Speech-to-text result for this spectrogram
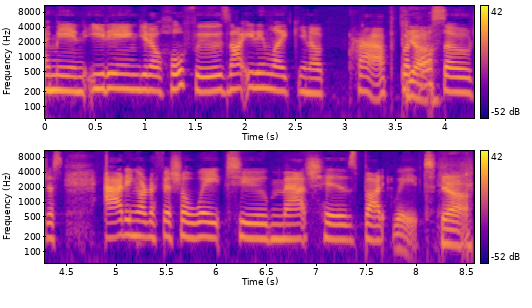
I mean, eating you know whole foods, not eating like you know crap, but Yeah. also just adding artificial weight to match his body weight. yeah.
